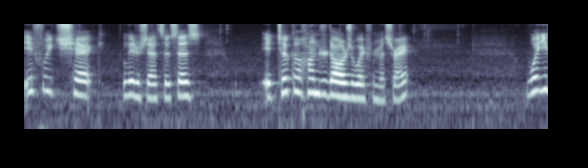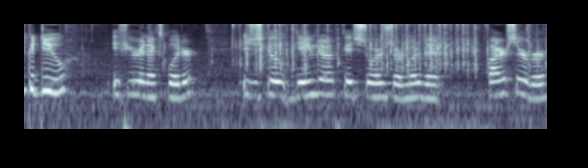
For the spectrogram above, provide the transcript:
if we check leader stats, so it says it took a $100 away from us, right? What you could do if you're an exploiter is just go game.apk storage event, fire server,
